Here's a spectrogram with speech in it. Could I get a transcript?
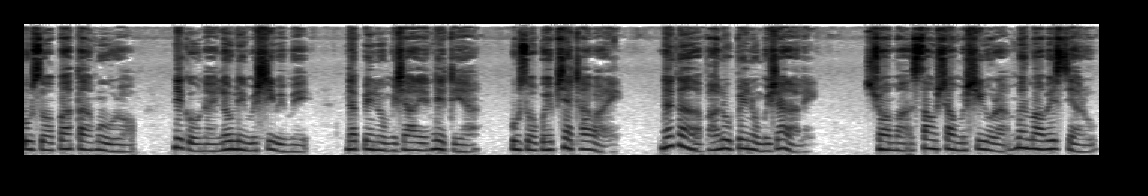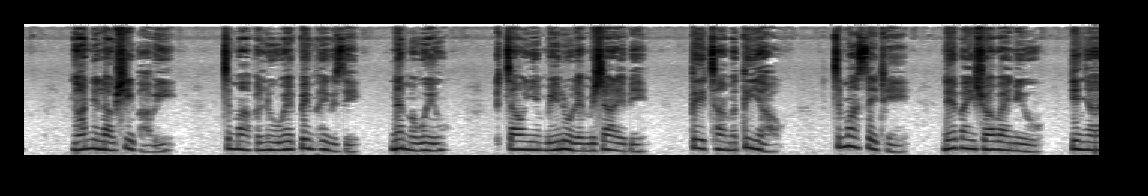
ပူဇော်ပါတာမှုတော့နှစ်ကုန်တိုင်းလုံးလေးမရှိပေမဲ့နှက်ပင်လို့မရတဲ့နှစ်တည်းကပူဇော်ပွဲဖြတ်ထားပါတယ်။နှက်ကဘာလို့ပင်လို့မရတာလဲ။ရွာမှာအဆောင်ရှောက်မရှိတော့တာအမှန်ပါပဲဆရာတို့။ငါးနှစ်လောက်ရှိပါပြီ။ကျမဘလို့ပဲပင့်ဖိတ်ပါစေ။နှက်မဝင်ဘူး။ အကြောင်းရင်းမင်းလို့လည်းမရတဲ့ပြင်သေချာမသိရအောင်။ကျမစိတ်ထင်နေပိုင်ရွာပိုင်တွေကိုပညာ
